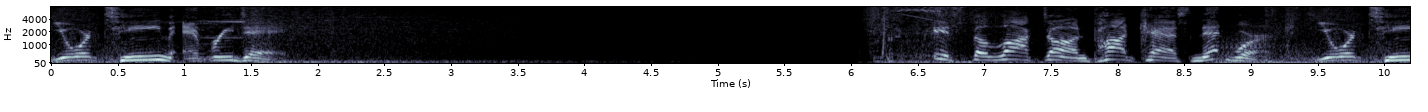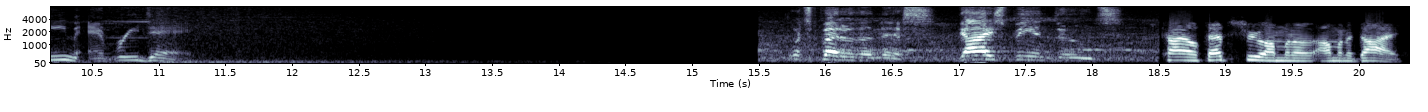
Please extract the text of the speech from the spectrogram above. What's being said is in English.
your team every day. It's the Locked On Podcast Network, your team every day. What's better than this? Guys being dudes. Kyle, if that's true, I'm gonna I'm gonna die.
